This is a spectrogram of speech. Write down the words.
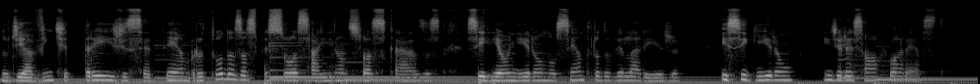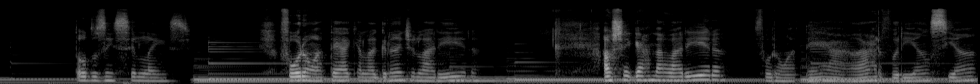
No dia 23 de setembro, todas as pessoas saíram de suas casas, se reuniram no centro do vilarejo e seguiram em direção à floresta. Todos em silêncio. Foram até aquela grande lareira. Ao chegar na lareira, foram até a árvore anciã,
